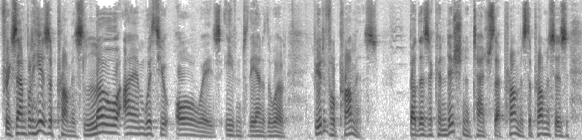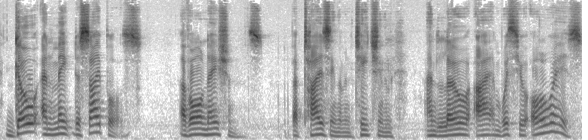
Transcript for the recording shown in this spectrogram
For example, here's a promise Lo, I am with you always, even to the end of the world. Beautiful promise. But there's a condition attached to that promise. The promise is go and make disciples of all nations, baptizing them and teaching them. And lo, I am with you always.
